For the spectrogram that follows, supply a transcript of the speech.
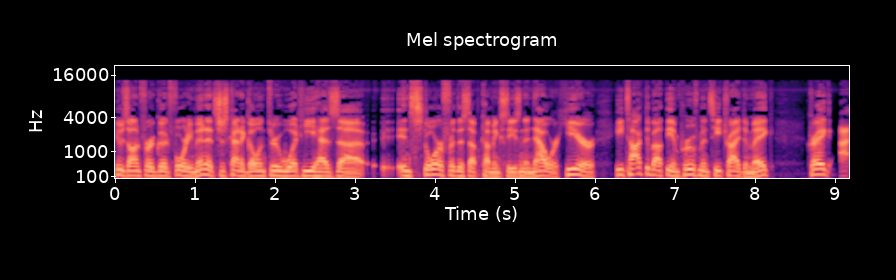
He was on for a good 40 minutes, just kind of going through what he has uh, in store for this upcoming season. And now we're here. He talked about the improvements he tried to make. Craig, I,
